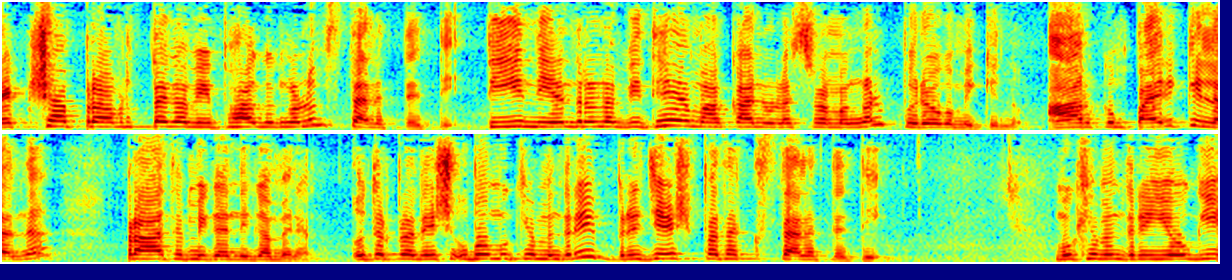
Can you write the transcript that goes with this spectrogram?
രക്ഷാപ്രവർത്തക വിഭാഗങ്ങളും സ്ഥലത്തെത്തി. തീ നിയന്ത്രണ വിധേയമാക്കാനുള്ള ശ്രമങ്ങൾ പുരോഗമിക്കുന്നു. ആർക്കും പരിക്കില്ലെന്ന് പ്രാഥമിക നിഗമനം. ഉത്തർപ്രദേശ് ഉപമുഖ്യമന്ത്രി ബ്രിജേഷ് പഥക് സ്ഥലത്തെത്തി. മുഖ്യമന്ത്രി യോഗി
